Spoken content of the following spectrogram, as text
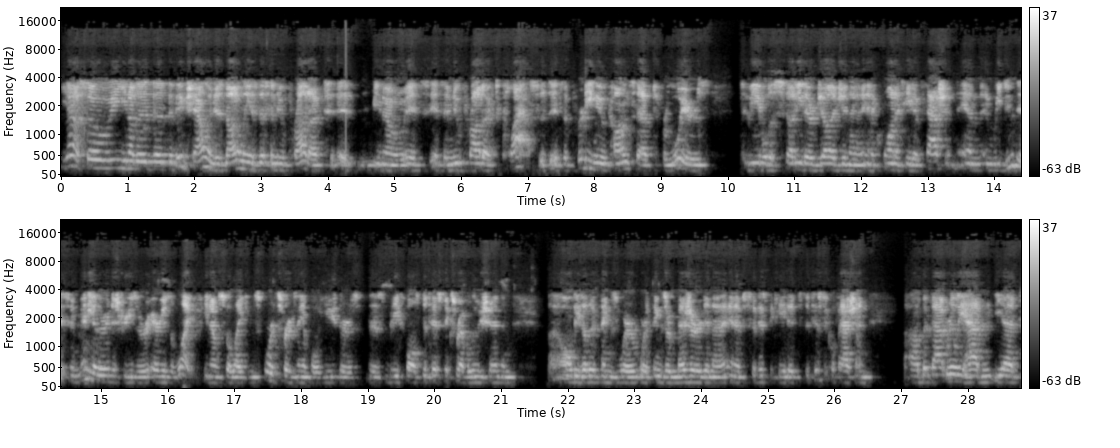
Yeah. So you know the the, the big challenge is not only is this a new product, it, you know it's it's a new product class. It, it's a pretty new concept for lawyers to be able to study their judge in a, in a quantitative fashion. And, and we do this in many other industries or areas of life. You know, so like in sports, for example, you, there's this baseball statistics revolution and uh, all these other things where, where things are measured in a, in a sophisticated statistical fashion. Uh, but that really hadn't yet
